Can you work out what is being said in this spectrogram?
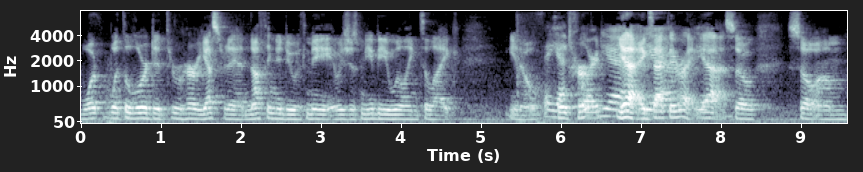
what what the Lord did through her yesterday had nothing to do with me. It was just me being willing to like, you know, Say hold yes, her. Lord. Yeah, yeah, exactly yeah, right. Yeah. yeah. So so um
